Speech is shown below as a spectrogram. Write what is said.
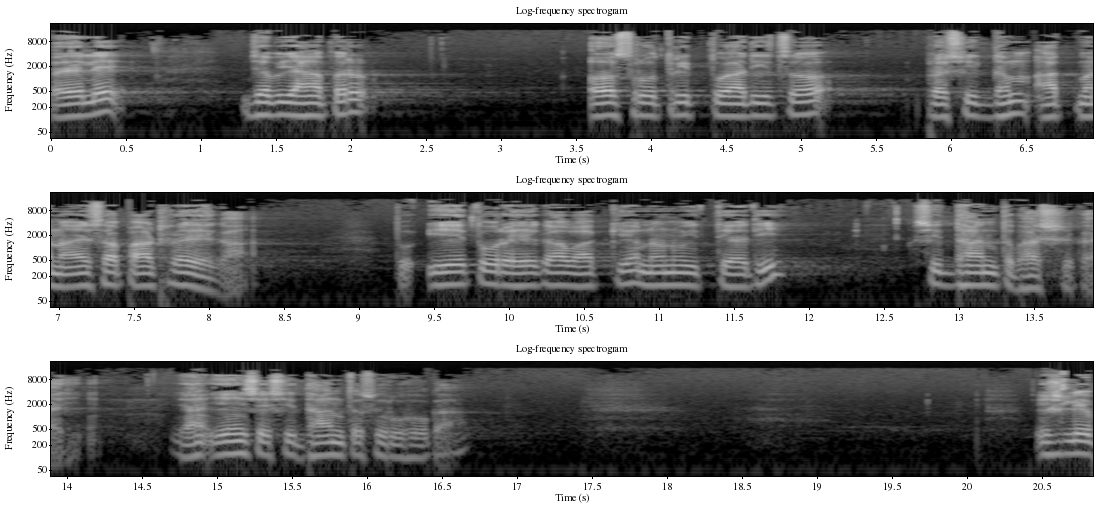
पहले, जब यहाँ पर अश्रोतृत्वादि प्रसिद्धम आत्मना ऐसा पाठ रहेगा तो ये तो रहेगा वाक्य ननु इत्यादि सिद्धांत भाष्य का ही। यहाँ यहीं से सिद्धांत शुरू होगा। इसलिए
